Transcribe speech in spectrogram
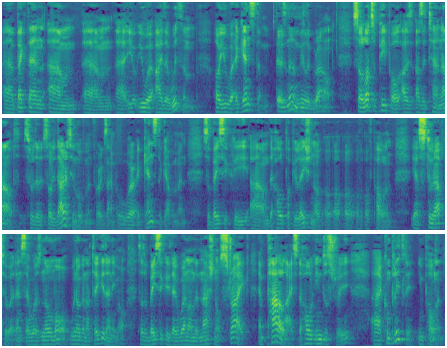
Uh, back then, um, um, uh, you, you were either with them or you were against them. There is no middle ground. So lots of people, as, as it turned out, through the solidarity movement, for example, were against the government. So basically, um, the whole population of, of, of, of, Poland yeah, stood up to it and said, "Was no more. We're not going to take it anymore." So basically, they went on the national strike and paralyzed the whole industry uh, completely in Poland.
